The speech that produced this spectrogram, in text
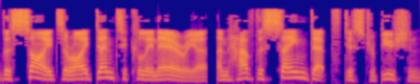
The sides are identical in area, and have the same depth distribution,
